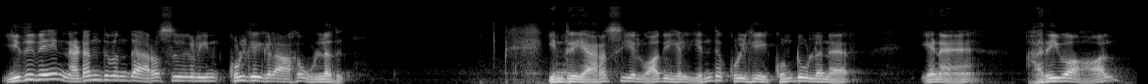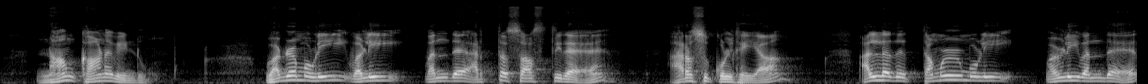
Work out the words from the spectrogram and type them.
இதுவே நடந்து வந்த அரசுகளின் கொள்கைகளாக உள்ளது. இன்றைய அரசியல்வாதிகள் எந்த கொள்கையை கொண்டுள்ளனர் என அறிவால் நாம் காண வேண்டும். வடமொழி வழி வந்த அர்த்த சாஸ்திர அரசு கொள்கையா? அல்லது தமிழ்மொழி வழி வந்த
